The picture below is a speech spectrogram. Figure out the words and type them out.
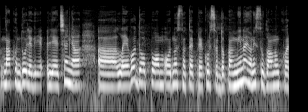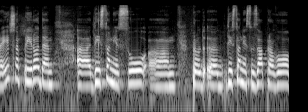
nakon duljeg liječenja levodopom, odnosno to je prekursor dopamina i oni su uglavnom korejične prirode. Distonije su, distonije su zapravo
